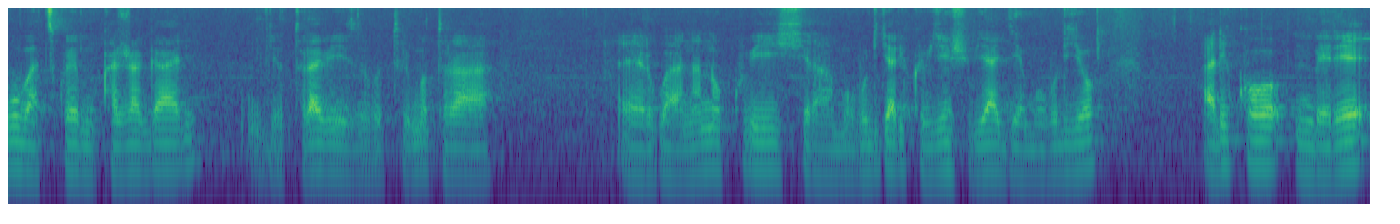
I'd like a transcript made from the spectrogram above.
wubatswe mu kajagari ibyo turabizi ubu turimo turarwana no kubishyira mu buryo ariko ibyinshi byagiye mu buryo ariko mbere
